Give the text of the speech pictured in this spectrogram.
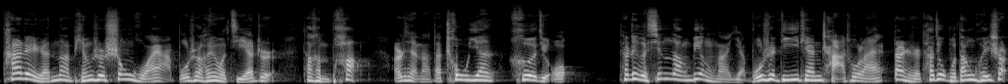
他这人呢，平时生活呀不是很有节制，他很胖，而且呢，他抽烟喝酒。他这个心脏病呢，也不是第一天查出来，但是他就不当回事儿，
